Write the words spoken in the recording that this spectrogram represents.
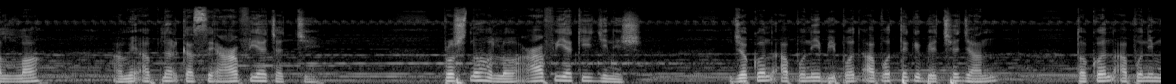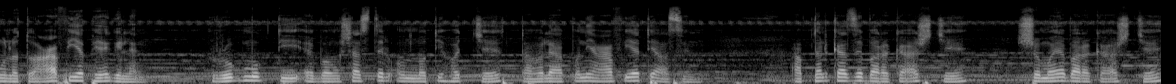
আল্লাহ, আমি আপনার কাছে আফিয়া চাচ্ছি। প্রশ্ন হলো, আফিয়া কি জিনিস? যখন আপনি বিপদ আপদ থেকে বেঁচে যান, তখন আপনি মূলত আফিয়া পেয়ে গেলেন। রোগ মুক্তি এবং স্বাস্থ্যের উন্নতি হচ্ছে, তাহলে আপনি আফিয়াতে আছেন। আপনার কাজে বারাকা আসছে, সময়ে বারাকা আসছে,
